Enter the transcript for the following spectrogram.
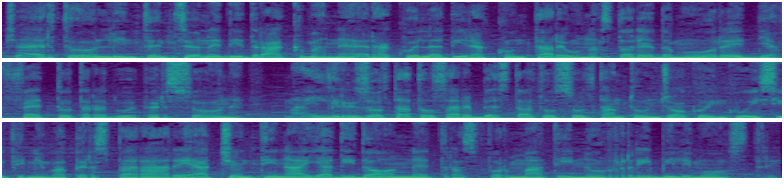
Certo, l'intenzione di Drachman era quella di raccontare una storia d'amore e di affetto tra due persone, ma il risultato sarebbe stato soltanto un gioco in cui si finiva per sparare a centinaia di donne trasformate in orribili mostri.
